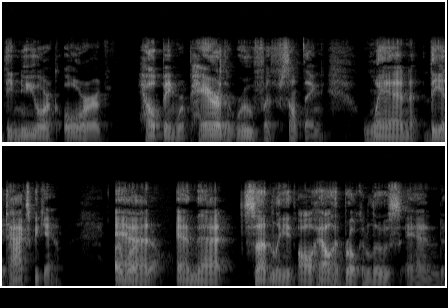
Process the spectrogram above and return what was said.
the New York org helping repair the roof of something when the attacks began. and, and that suddenly all hell had broken loose and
